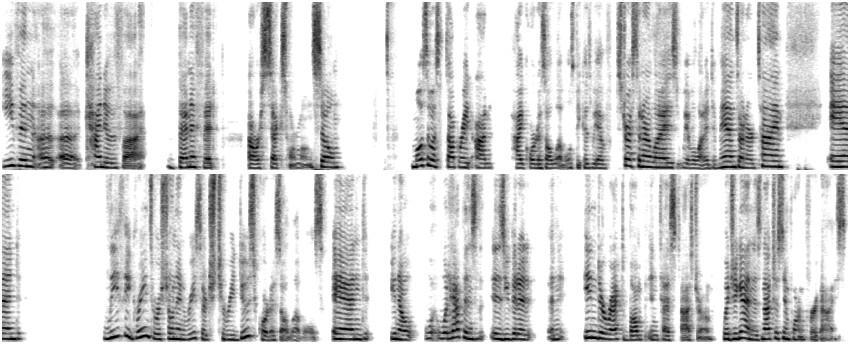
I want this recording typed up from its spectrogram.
even a, uh, kind of uh, benefit our sex hormones. So, most of us operate on high cortisol levels because we have stress in our lives, we have a lot of demands on our time. And leafy greens were shown in research to reduce cortisol levels. And, you know, what happens is you get a, an indirect bump in testosterone, which again is not just important for guys.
